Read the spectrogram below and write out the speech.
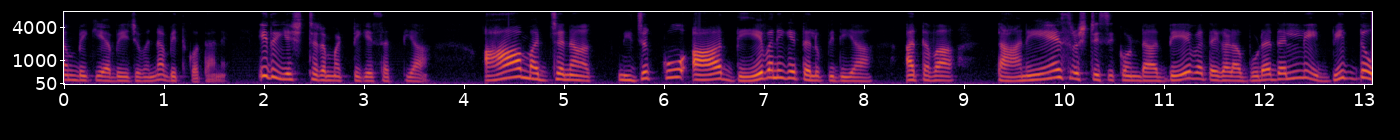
ನಂಬಿಕೆಯ ಬೀಜವನ್ನು ಬಿತ್ಕೋತಾನೆ. ಇದು ಎಷ್ಟರ ಮಟ್ಟಿಗೆ ಸತ್ಯ? ಆ ಮಜ್ಜನ ನಿಜಕ್ಕೂ ಆ ದೇವನಿಗೆ ತಲುಪಿದೆಯಾ? ಅಥವಾ ತಾನೇ ಸೃಷ್ಟಿಸಿಕೊಂಡ ದೇವತೆಗಳ ಬುಡದಲ್ಲಿ ಬಿದ್ದು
